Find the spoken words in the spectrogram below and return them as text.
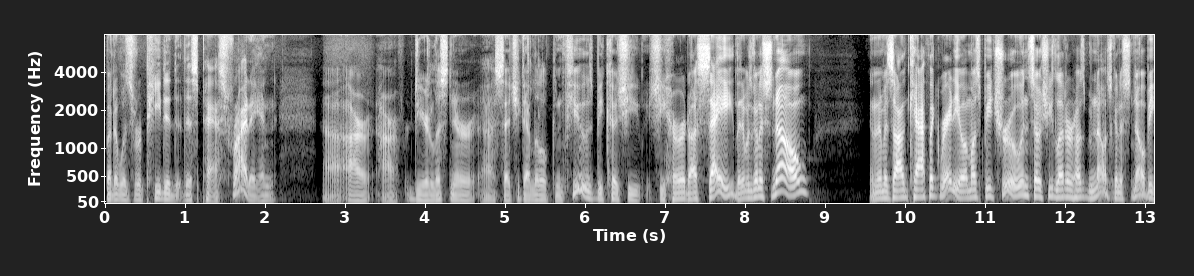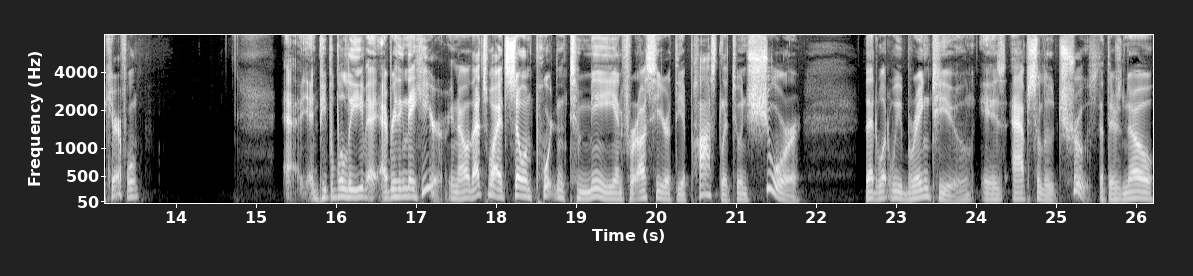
but it was repeated this past Friday. And uh, our our dear listener uh, said she got a little confused because she, she heard us say that it was going to snow and it was on Catholic radio. It must be true. And so she let her husband know it's going to snow. Be careful. Uh, and people believe everything they hear. You know, that's why it's so important to me and for us here at the Apostolate to ensure that what we bring to you is absolute truth, that there's no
